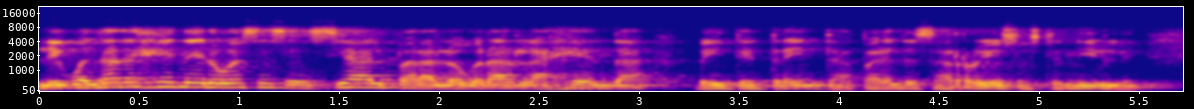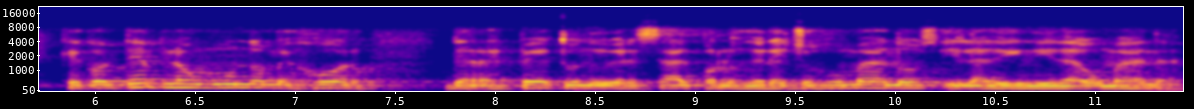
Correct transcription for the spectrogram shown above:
La igualdad de género es esencial para lograr la Agenda 2030 para el Desarrollo Sostenible, que contempla un mundo mejor de respeto universal por los derechos humanos y la dignidad humana,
